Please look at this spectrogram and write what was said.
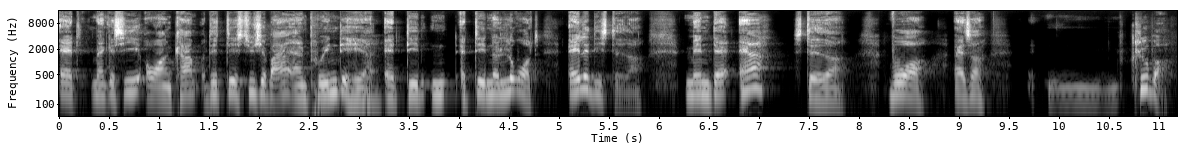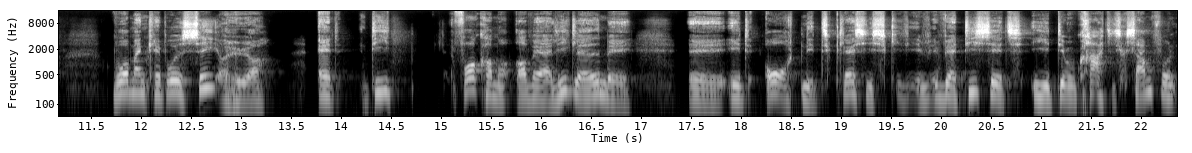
at man kan sige over en kamp, og det, det synes jeg bare er en pointe her, mm. at, det, at det er noget lort alle de steder. Men der er steder, hvor altså klubber, hvor man kan både se og høre, at de forekommer at være ligeglade med øh, et ordentligt, klassisk værdisæt i et demokratisk samfund,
